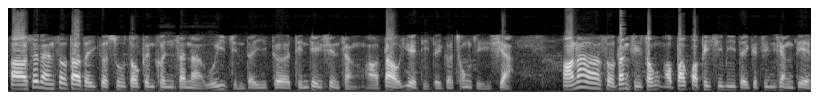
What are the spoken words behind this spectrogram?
啊，虽然受到的一个苏州跟昆山啊无预警的一个停电现场啊，到月底的一个冲击一下，啊，那首当其冲啊，包括 PCB 的一个金相电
